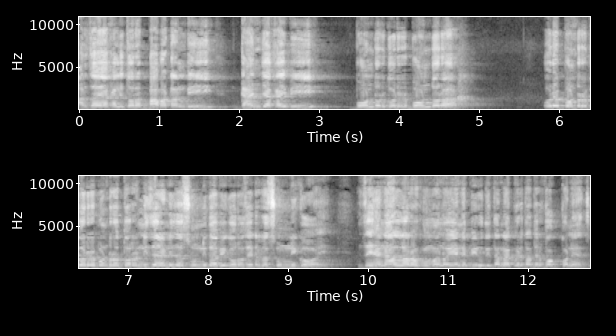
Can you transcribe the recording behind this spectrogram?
আর যাইয়া খালি তোরা বাবা টানবি, গাঞ্জা খাইবি বন্ডর ঘরের বন্ডরা ওরে বন্ডর করে বন্ডর তোরা নিজেরা নিজে সুন্নি দাবি করো এটা সুন্নি কয়। যে হ্যাঁ আল্লাহর অপমান হয়, এনে বিরোধিতা না করে তাদের পক্ষ নেচ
